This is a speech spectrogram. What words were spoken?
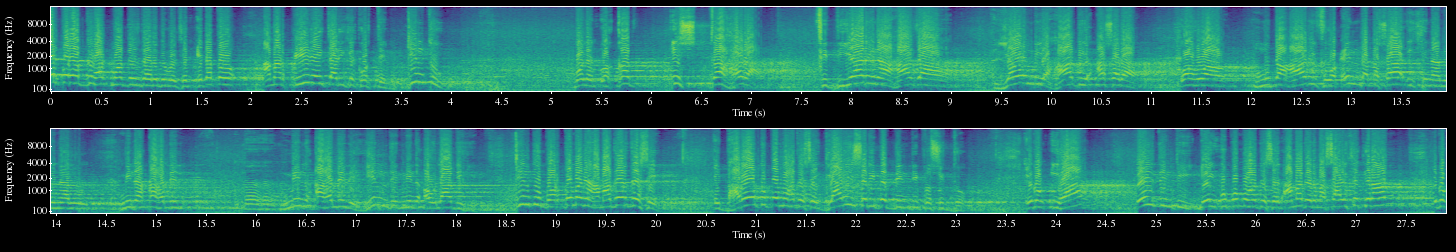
এরপরে আব্দুল হক মহাদেশ বলছেন, এটা তো আমার পীর এই তারিখে করতেন। কিন্তু বলেন, ওয়াকাদ ইস্তাহারা ফি দিয়ারিনা হাজা ইয়াউমি হাদি আশারা, ওয়া হুয়া মুতাআরিফু ইনদা মাশাইখিনা মিনাল, মিন আহলিল মিন আহলিল হিন্দ, মিন আওলাদিহি। কিন্তু বর্তমানে আমাদের দেশে, এই ভারত উপমহাদেশে গ্যারি শরীফের দিনটি প্রসিদ্ধ। এবং ইহা, এই দিনটি, এই উপমহাদেশের আমাদের মাসাইখে কেরাম এবং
